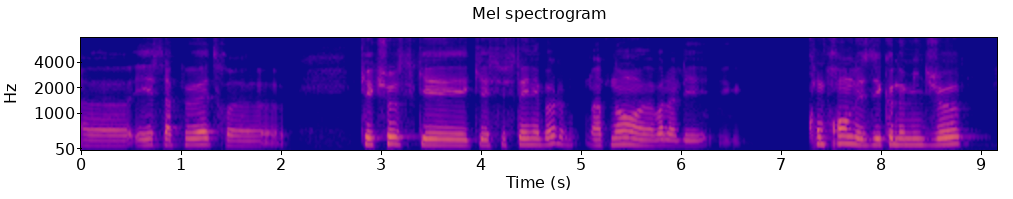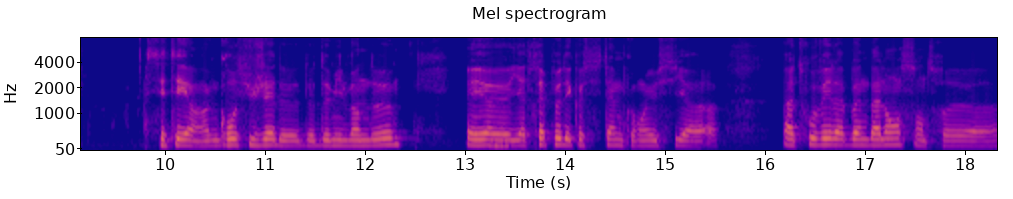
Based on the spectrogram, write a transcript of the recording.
euh, et ça peut être, quelque chose qui est qui est sustainable. Maintenant, voilà, les comprendre les économies de jeu, c'était un gros sujet de, 2022. Et euh, mmh. il y a très peu d'écosystèmes qui ont réussi à, à, trouver la bonne balance entre euh,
